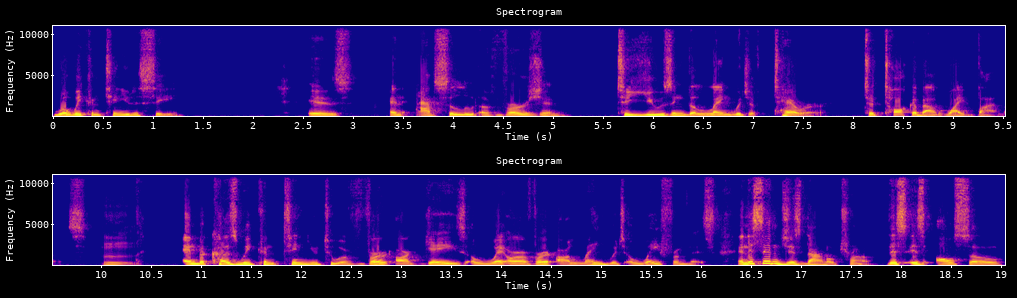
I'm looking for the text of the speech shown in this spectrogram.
what we continue to see is an absolute aversion to using the language of terror to talk about white violence. Hmm. And because we continue to avert our gaze away or avert our language away from this, and this isn't just Donald Trump, this is also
